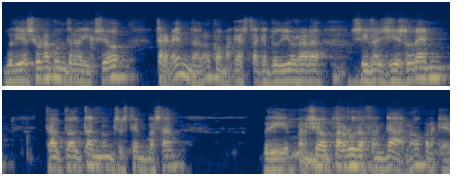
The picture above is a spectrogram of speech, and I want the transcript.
podria ser una contradicció tremenda, no? com aquesta que tu dius ara, si legislem tal, tal, tal, no ens estem passant. Vull dir, per això parlo de fangar, no? perquè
